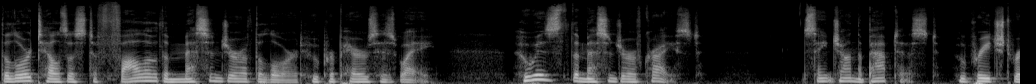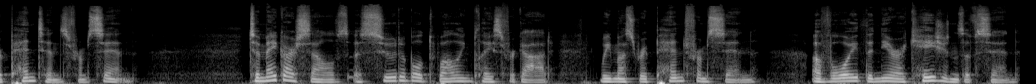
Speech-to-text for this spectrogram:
the Lord tells us to follow the messenger of the Lord who prepares his way. Who is the messenger of Christ? St. John the Baptist, who preached repentance from sin. To make ourselves a suitable dwelling place for God, we must repent from sin, avoid the near occasions of sin,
